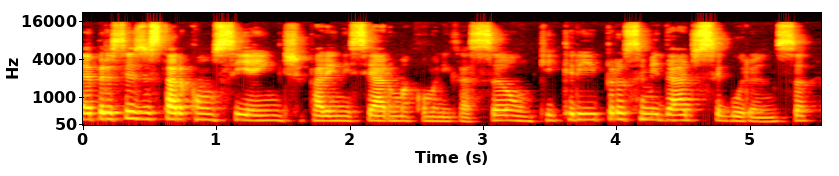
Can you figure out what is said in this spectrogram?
É preciso estar consciente para iniciar uma comunicação que crie proximidade e segurança,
